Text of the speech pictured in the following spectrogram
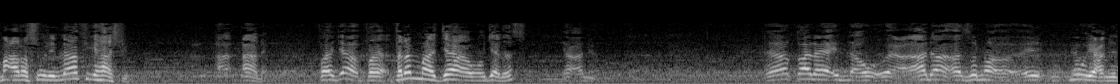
مع رسول الله في هاشم. هذا فجاء فلما جاء وجلس يعني قال إنه هذا أظن مو يعني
